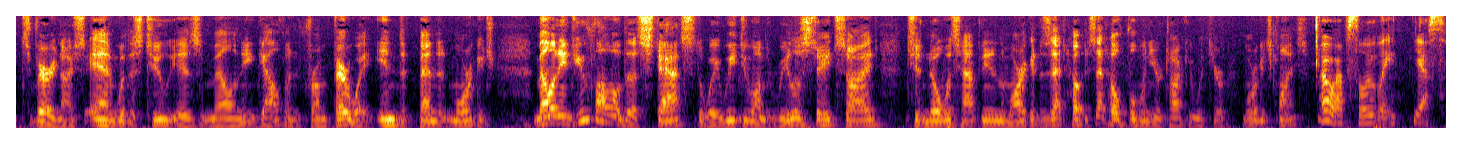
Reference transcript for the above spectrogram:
It's very nice. And with us too is Melanie Galvin from Fairway Independent Mortgage. Melanie, do you follow the stats the way we do on the real estate side to know what's happening in the market? Is that hel- is that helpful when you're talking with your mortgage clients? Oh, absolutely. Yes.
